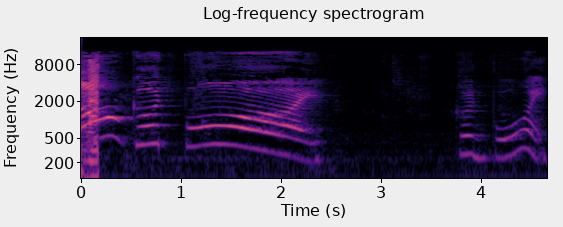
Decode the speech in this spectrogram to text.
Oh, good boy. Good boy.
